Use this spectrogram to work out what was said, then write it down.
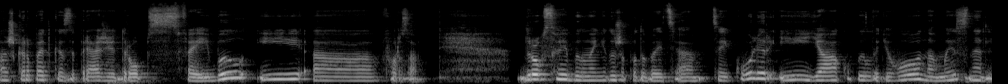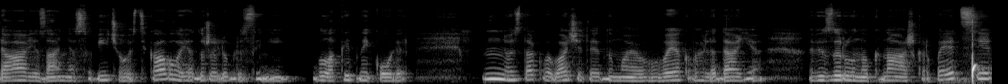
е, шкарпетки з пряжі Drops Fable і е, Forza. Drops Fable мені дуже подобається цей колір, і я купила його навмисне для в'язання собі чогось цікавого. Я дуже люблю синій блакитний колір. Ось так ви бачите, я думаю, як виглядає візерунок на шкарпетці.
